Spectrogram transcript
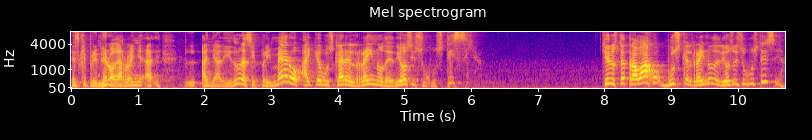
es que primero agarró aña- añadiduras y primero hay que buscar el reino de Dios y su justicia. ¿Quiere usted trabajo? Busque el reino de Dios y su justicia.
